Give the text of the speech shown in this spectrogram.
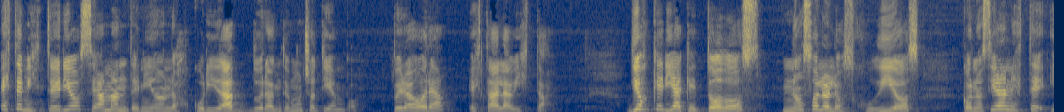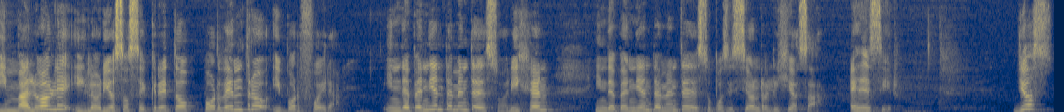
Este misterio se ha mantenido en la oscuridad durante mucho tiempo, pero ahora está a la vista. Dios quería que todos no solo los judíos conocieran este invaluable y glorioso secreto por dentro y por fuera, independientemente de su origen, independientemente de su posición religiosa. Es decir, Dios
